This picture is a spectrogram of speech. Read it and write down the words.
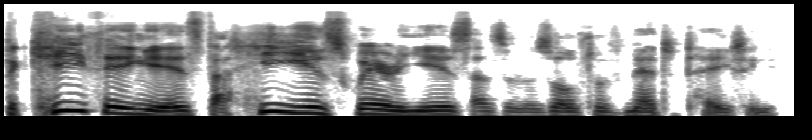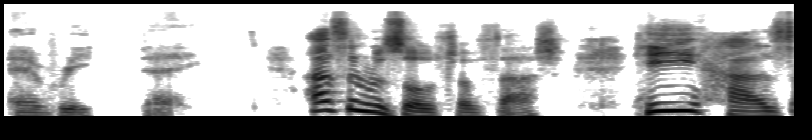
The key thing is that he is where he is as a result of meditating every day. As a result of that, he has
